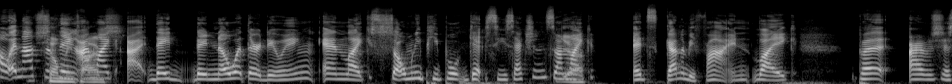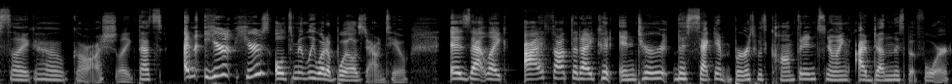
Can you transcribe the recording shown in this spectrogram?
no and that's so the thing i'm like. I, they they know what they're doing and like so many people get c-sections so i'm Yeah. like it's gonna be fine like but i was just like oh gosh like that's and here here's ultimately what it boils down to is that like i thought that i could enter the second birth with confidence knowing i've done this before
